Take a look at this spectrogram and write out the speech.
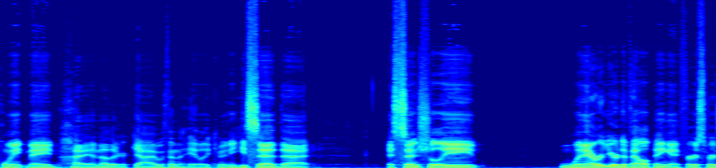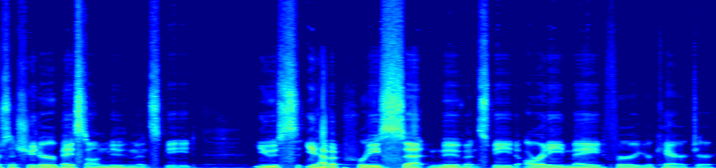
point made by another guy within the Halo community. He said that essentially, whenever you're developing a first-person shooter based on movement speed, you you have a preset movement speed already made for your character,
